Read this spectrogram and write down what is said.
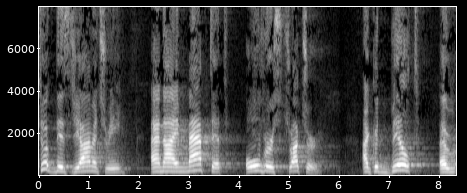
took this geometry and I mapped it over structure, I could build a,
